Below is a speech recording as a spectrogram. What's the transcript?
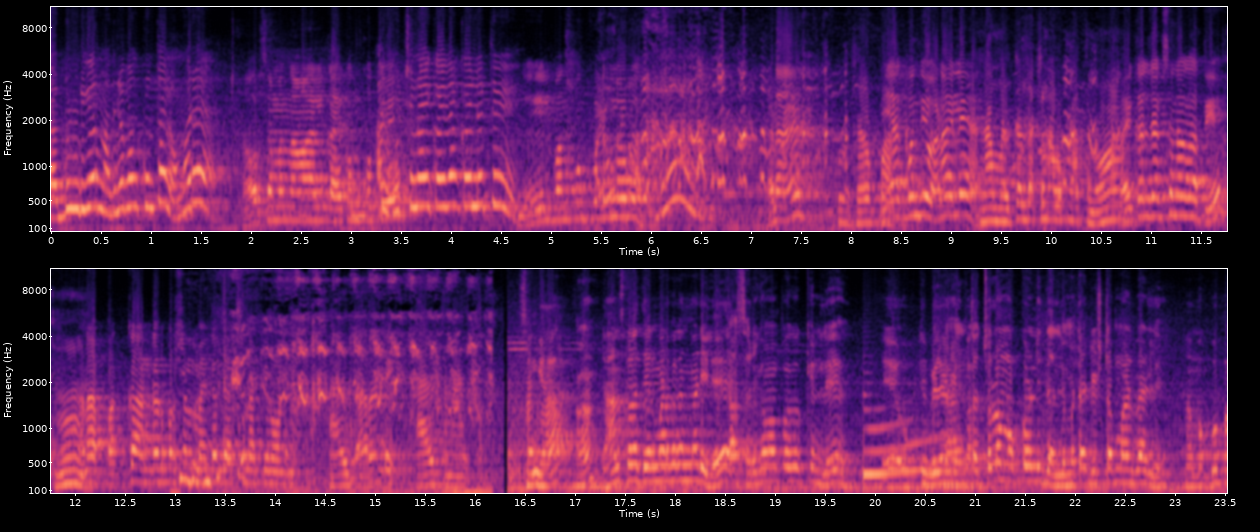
ಎರಡು ಹುಡುಗಿಯರು ಮೊದಲೇ ಬಂದು ಕುಂತಾರ ಮರೆ? ಅವ್ರ ಸಂಬಂಧ ನಾವು ಅಲ್ಲಿ ಕಾಯ್ಕೊಂಡು ಕೂತೀವಿ. ಹುಚ್ಚು ನಾಯಿ ಕೈದಂಗೆ ಕೈಲತ್ತಿ ಇಲ್ಲಿ ಬಂದ್ ಕುಂತ ಬಿಟ್ರಲ್ಲ ಅವ್ರ. ಅಣ್ಣ ಯಾಕೆ ಬಂದೀವಿ ಅಣ್ಣ ಇಲ್ಲಿ? ನಾ ಮೈಕಲ್ ಜಾಕ್ಸನ್ ಆಗ್ಬೇಕು ಮೈಕಲ್ ಜಾಕ್ಸನ್ ಆಗತಿ? ಅಣ್ಣ ಪಕ್ಕ ಹಂಡ್ರೆಡ್ ಪರ್ಸೆಂಟ್ ಮೈಕಲ್ ಜಾಕ್ಸನ್ ಹಾಕಿ ನೋಡಿ ಆಯ್ತು. ಗ್ಯಾರಂಟಿ ಆಯ್ತು ಆಯ್ತು. ಡ್ಯಾನ್ಸ್ ಡಾನ್ಸ್ ಕಲತ್ ಏನ್ ಮಾಡ್ಬೇಕಂತ ಮಾಡಿಲಿ ಸರಿಗಮಪ ಹೋಗಿನ್ಲಿ ಏ ಹೋಗ್ತಿ ಬೀಳ ಅಂತ ಚಲೋ ಮಕ್ಕೊಂಡಿದ್ದೆ ಅಲ್ಲಿ ಮಟ್ಟ ಡಿಸ್ಟರ್ಬ್ ಮಾಡಬೇಡ್ಲಿ ನಮ್ಮ ಕೋಪ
